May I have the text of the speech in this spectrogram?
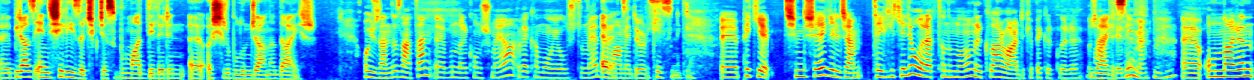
e, biraz endişeliyiz açıkçası bu maddelerin e, aşırı bulunacağına dair. O yüzden de zaten e, bunları konuşmaya ve kamuoyu oluşturmaya evet, devam ediyoruz. Kesinlikle. Ee, peki şimdi şeye geleceğim. Tehlikeli olarak tanımlanan ırklar vardı köpek ırkları özellikle Maalesef. değil mi? Hı hı. Ee, onların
